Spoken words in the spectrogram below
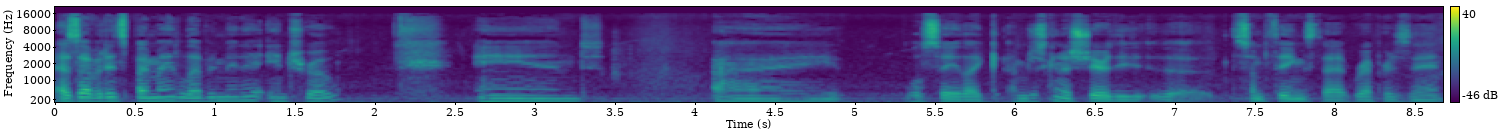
as evidenced by my 11 minute intro. And I will say, like, I'm just to share the, the, some things that represent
